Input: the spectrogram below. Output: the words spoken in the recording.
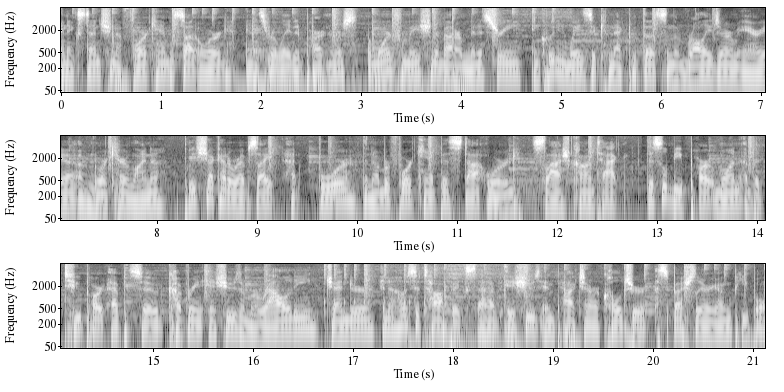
an extension of forcampus.org and its related partners. For more information about our ministry, including ways to connect with us in the Raleigh Durham area of North Carolina, please check out our website at for the number four campus.org slash contact. This will be part one of a two-part episode covering issues of morality, gender, and a host of topics that have issues impacting our culture, especially our young people.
